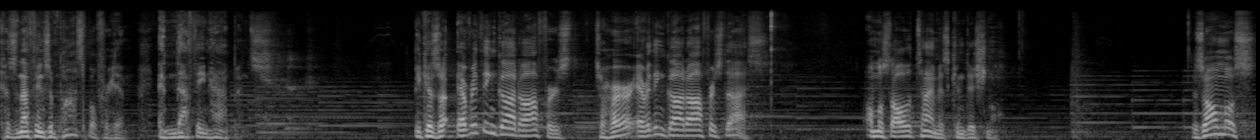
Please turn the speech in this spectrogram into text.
because nothing's impossible for him and nothing happens. Because everything God offers to her, everything God offers to us, almost all the time is conditional. There's almost,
